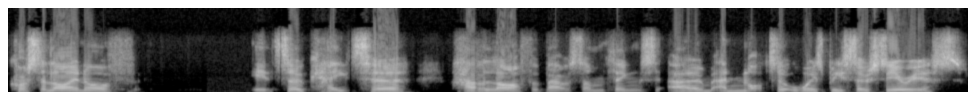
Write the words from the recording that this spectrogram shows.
cross the line of it's okay to have a laugh about some things um, and not to always be so serious.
